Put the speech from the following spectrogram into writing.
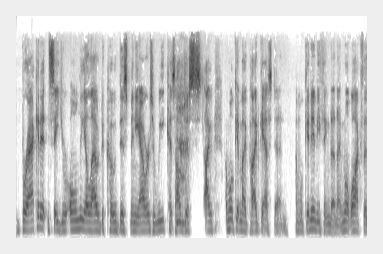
bracket it and say you're only allowed to code this many hours a week because I'll just I I won't get my podcast done. I won't get anything done. I won't walk the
